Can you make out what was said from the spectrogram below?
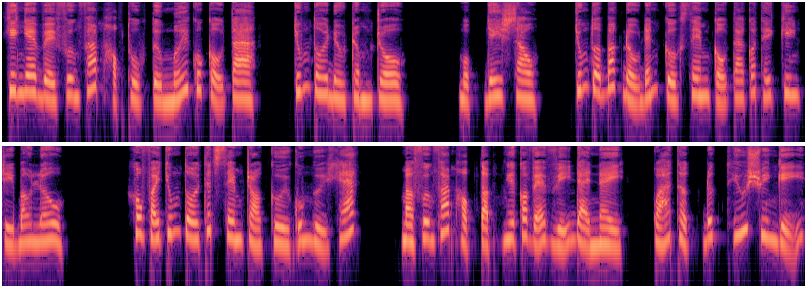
khi nghe về phương pháp học thuộc từ mới của cậu ta, chúng tôi đều trầm trồ. Một giây sau, chúng tôi bắt đầu đánh cược xem cậu ta có thể kiên trì bao lâu. Không phải chúng tôi thích xem trò cười của người khác, mà phương pháp học tập nghe có vẻ vĩ đại này quả thật rất thiếu suy nghĩ.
